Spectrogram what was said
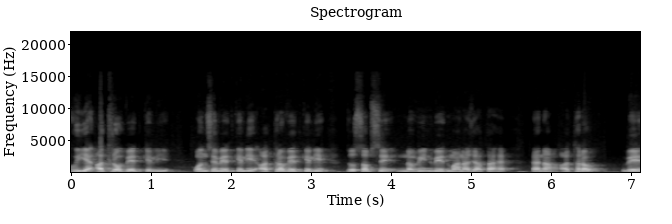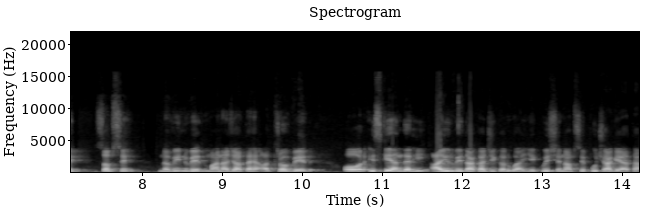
हुई है अथर्ववेद के लिए। कौन से वेद के लिए? अथर्ववेद के लिए, जो सबसे नवीन वेद माना जाता है है ना? अथर्ववेद सबसे नवीन वेद माना जाता है, अथर्ववेद। और इसके अंदर ही आयुर्वेदा का ज़िक्र हुआ ये क्वेश्चन आपसे पूछा गया था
